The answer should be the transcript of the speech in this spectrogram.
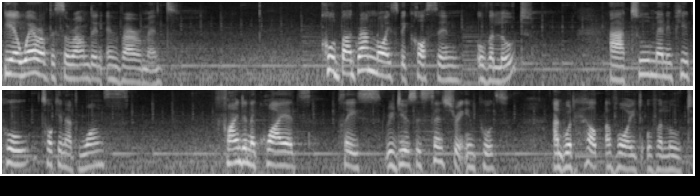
Be aware of the surrounding environment. Could background noise be causing overload? Are too many people talking at once? Finding a quiet place reduces sensory input and would help avoid overload.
